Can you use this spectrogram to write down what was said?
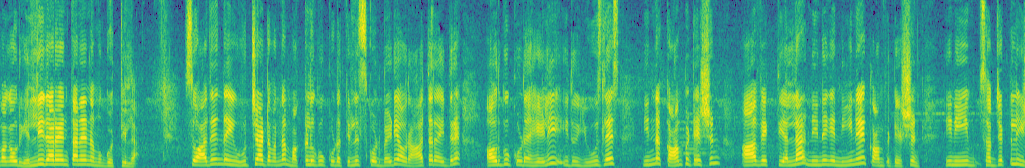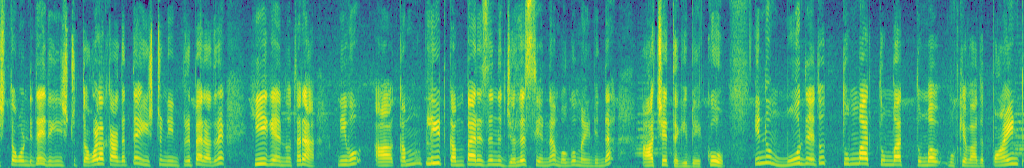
ಇವಾಗ ಅವ್ರು ಎಲ್ಲಿದ್ದಾರೆ ಅಂತಲೇ ನಮಗೆ ಗೊತ್ತಿಲ್ಲ. ಸೊ ಅದರಿಂದ ಈ ಹುಚ್ಚಾಟವನ್ನು ಮಕ್ಕಳಿಗೂ ಕೂಡ ತಿಳಿಸ್ಕೊಡ್ಬೇಡಿ. ಅವ್ರು ಆ ಥರ ಇದ್ದರೆ ಅವ್ರಿಗೂ ಕೂಡ ಹೇಳಿ, ಇದು ಯೂಸ್ಲೆಸ್ ನಿನ್ನ ಕಾಂಪಿಟೇಷನ್ ಆ ವ್ಯಕ್ತಿ ಅಲ್ಲ, ನಿನಗೆ ನೀನೇ ಕಾಂಪಿಟೇಷನ್ ನೀನು ಈ ಸಬ್ಜೆಕ್ಟಲ್ಲಿ ಇಷ್ಟು ತೊಗೊಂಡಿದ್ದೆ, ಇದು ಇಷ್ಟು ತೊಗೊಳಕ್ಕಾಗತ್ತೆ, ಇಷ್ಟು ನೀನು ಪ್ರಿಪೇರ್ ಆದರೆ ಹೀಗೆ ಅನ್ನೋ ಥರ ನೀವು ಆ ಕಂಪ್ಲೀಟ್ ಕಂಪ್ಯಾರಿಸನ್ ಜಲಸಿಯನ್ನು ಮಗು ಮೈಂಡಿಂದ ಆಚೆ ತೆಗಿಬೇಕು. ಇನ್ನು ಮೂರನೇದು ತುಂಬ ತುಂಬ ತುಂಬ ಮುಖ್ಯವಾದ ಪಾಯಿಂಟ್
